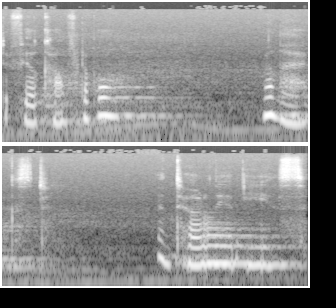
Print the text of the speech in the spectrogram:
to feel comfortable, relaxed, and totally at ease.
